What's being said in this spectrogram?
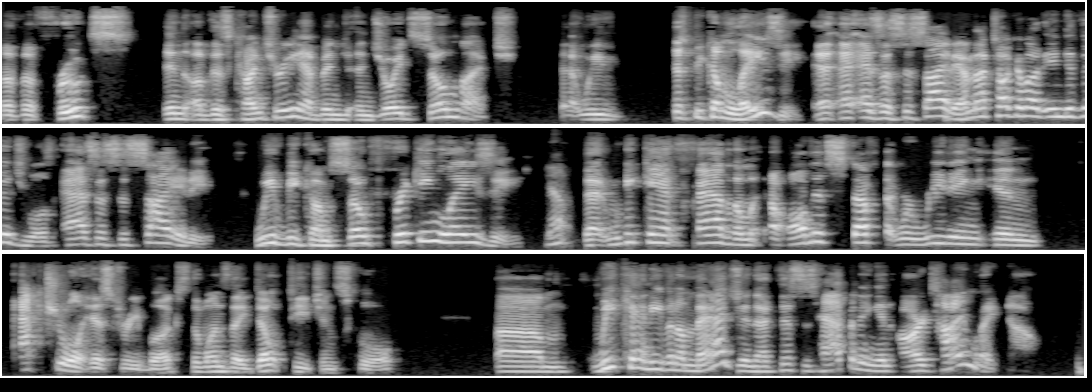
the, the fruits in, of this country have been enjoyed so much that we've just become lazy as a society? I'm not talking about individuals. As a society, we've become so freaking lazy Yep. that we can't fathom all this stuff that we're reading in actual history books, the ones they don't teach in school um, we can't even imagine that this is happening in our time right now.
